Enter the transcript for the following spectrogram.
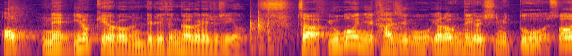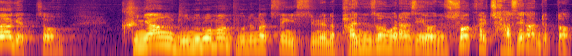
없네 이렇게 여러분들이 생각을 해주세요. 자 요거 이제 가지고 여러분들 열심히 또 써야겠죠. 그냥 눈으로만 보는 학생이 있으면 반성을 하세요. 수학할 자세가 안 됐다.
